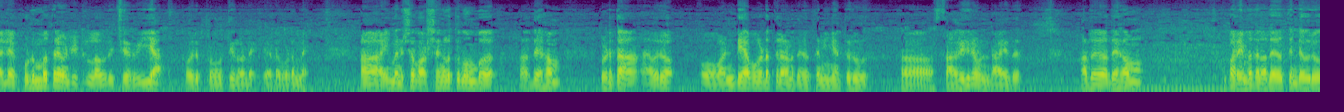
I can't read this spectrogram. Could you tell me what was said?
അല്ലെ കുടുംബത്തിന് വേണ്ടിയിട്ടുള്ള ഒരു ചെറിയ ഒരു പ്രവൃത്തിയിലൂടെ ഇടപെടുന്നത് ഈ മനുഷ്യൻ വർഷങ്ങൾക്ക് മുമ്പ് അദ്ദേഹം ഇവിടുത്തെ ഒരു വണ്ടി അപകടത്തിലാണ് അദ്ദേഹത്തിന് ഇങ്ങനത്തെ ഒരു സാഹചര്യം ഉണ്ടായത്. അത് അദ്ദേഹം പറയുമ്പോൾ തന്നെ അദ്ദേഹത്തിന്റെ ഒരു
